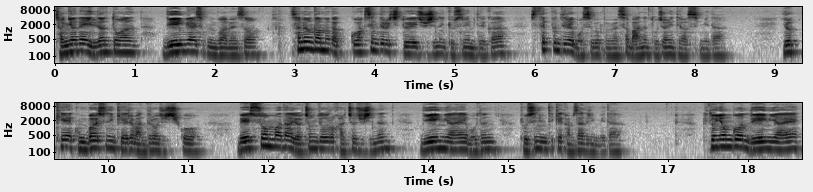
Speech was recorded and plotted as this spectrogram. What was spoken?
작년에 1년 동안 니에미아에서 공부하면서 사명감을 갖고 학생들을 지도해 주시는 교수님들과 스태프분들의 모습을 보면서 많은 도전이 되었습니다. 이렇게 공부할 수 있는 기회를 만들어 주시고 매 수업마다 열정적으로 가르쳐 주시는 니에미아의 모든 교수님들께 감사드립니다. 기독연구원 느에미아에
